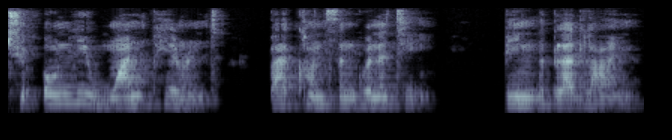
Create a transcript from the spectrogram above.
to only one parent by consanguinity, being the bloodline.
